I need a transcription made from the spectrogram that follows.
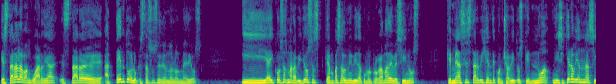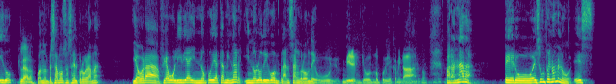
estar a la vanguardia, estar eh, atento de lo que está sucediendo en los medios. Y hay cosas maravillosas que han pasado en mi vida, como el programa de vecinos, que me hace estar vigente con chavitos que no, ni siquiera habían nacido Claro. cuando empezamos a hacer el programa. Y ahora fui a Bolivia y no podía caminar. Y no lo digo en plan sangrón de, uy, miren, yo no podía caminar. ¿no? Para nada. Pero es un fenómeno. Es,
